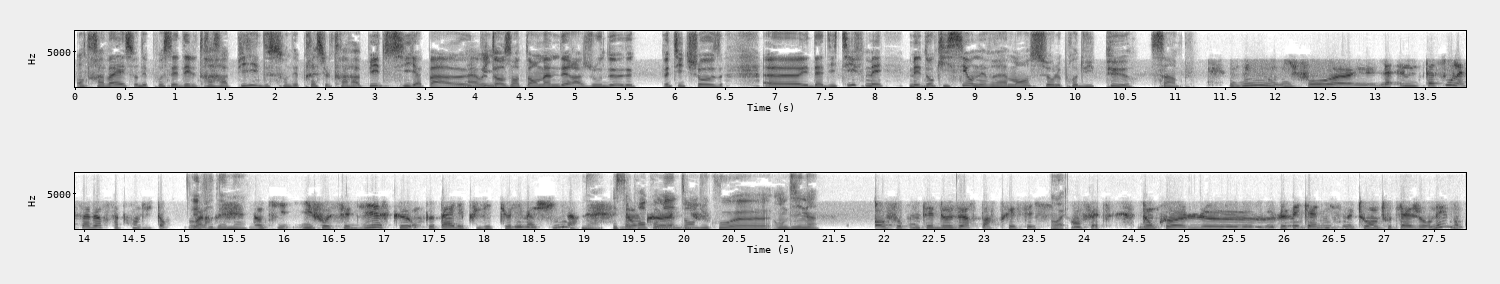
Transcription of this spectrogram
on travaille sur des procédés ultra rapides, ce sont des presses ultra rapides. S'il n'y a pas euh, Ah de oui. temps en temps même des rajouts de, de petites choses euh, et d'additifs, mais, mais donc ici, on est vraiment sur le produit pur, simple, Oui, il faut. euh, la- de toute façon, la saveur, ça prend du temps. Voilà. évidemment. Donc, il, il faut se dire qu'on ne peut pas aller plus vite que les machines. Et ça Donc, prend combien euh, de temps, du coup, euh, Ondine? Il faut compter deux heures par pressé, Ouais. en fait. Donc, euh, le, le mécanisme tourne toute la journée. Donc,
